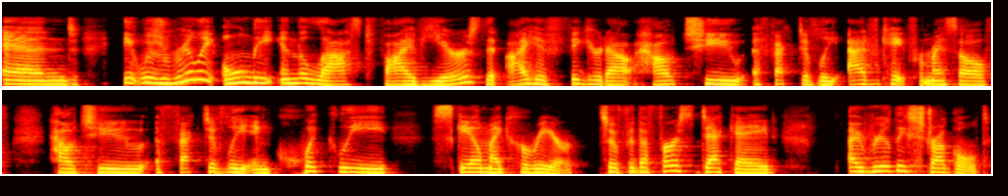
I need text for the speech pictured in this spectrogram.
And it was really only in the last five years that I have figured out how to effectively advocate for myself, how to effectively and quickly scale my career. So for the first decade, I really struggled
